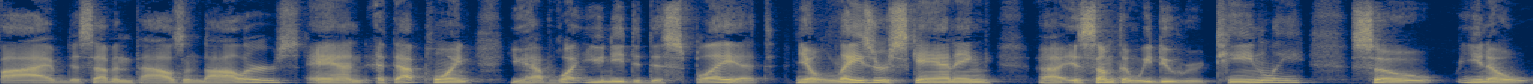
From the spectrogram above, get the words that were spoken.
five to seven thousand dollars. And at that point, you have what you need to display it. You know, laser scanning uh, is something we do routinely. So, you know,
